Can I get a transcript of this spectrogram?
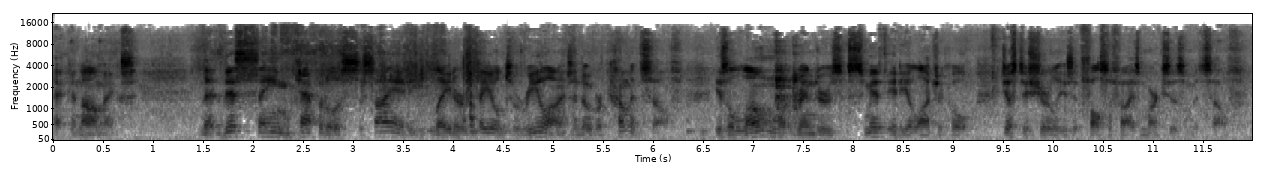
economics that this same capitalist society later failed to realize and overcome itself is alone what renders Smith ideological just as surely as it falsifies Marxism itself.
